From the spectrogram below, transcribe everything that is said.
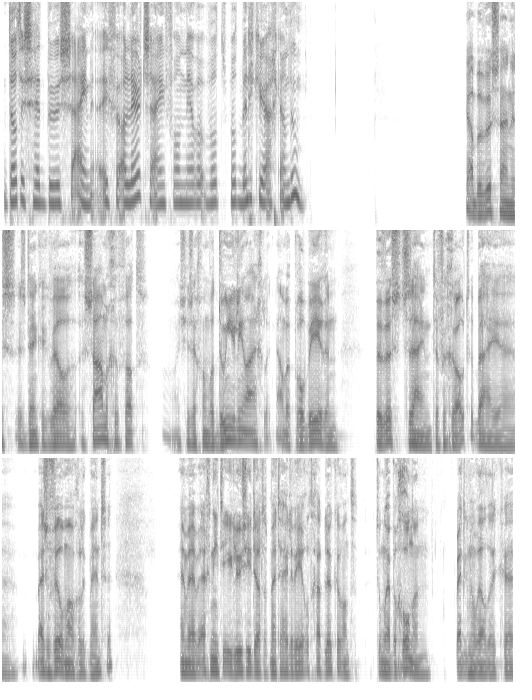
dat is het bewustzijn. Even alert zijn van ja, wat, wat ben ik hier eigenlijk aan het doen? Ja, bewustzijn is, is denk ik wel samengevat. Als je zegt van wat doen jullie nou eigenlijk? Nou, we proberen bewustzijn te vergroten bij, uh, bij zoveel mogelijk mensen. En we hebben echt niet de illusie dat het met de hele wereld gaat lukken. Want toen we begonnen, weet ik nog wel dat ik uh,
